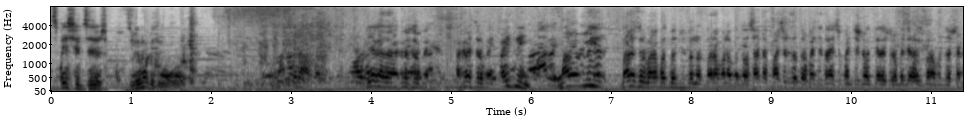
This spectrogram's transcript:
स्पेस रिमोट एक हजार अकराशे रुपये अकराशे रुपये. काहीच नाही. मला वाटलं बाराशे रुपये बारा पाच पंचवीस पन्नास बारा पन्नास पंचावन्न साठ पासष्ट सत्तर पंच्याहत्तर त्र्याऐंशी पंच्याण्णव तेराशे रुपये तेराशे बारा पंधरा साठ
